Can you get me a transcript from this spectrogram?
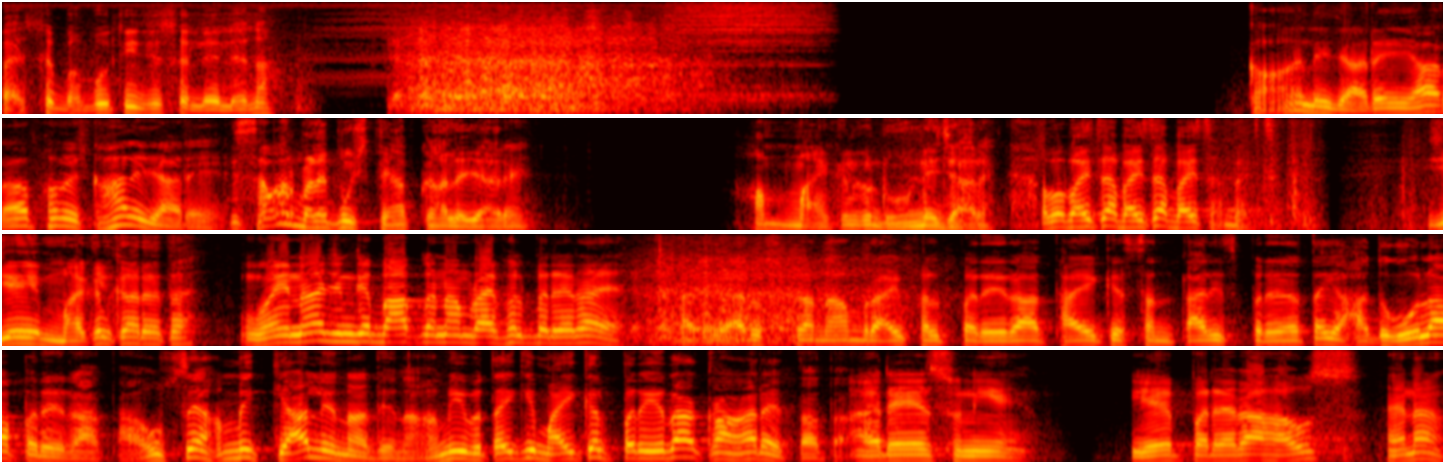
पैसे भभूति जी से ले लेना। कहाँ ले जा रहे हैं यार? आप हमें कहाँ ले जा रहे हैं? सवाल बड़े पूछते हैं आप कहाँ ले जा रहे हैं? हम माइकल को ढूँढने जा रहे हैं। अब भाई साहब भाई साहब भाई साहब भाई साहब ये माइकल कहाँ रहता है? वही ना जिनके बाप का नाम राइफल परेरा है। अरे यार उसका नाम राइफल परेरा था एक संतालीस परेरा था या हदगोला परेरा था। उससे हमें क्या लेना देना? हमें ये बताइए कि माइकल परेरा कहाँ रहता था। अरे सुनिए ये परेरा हाउस है ना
